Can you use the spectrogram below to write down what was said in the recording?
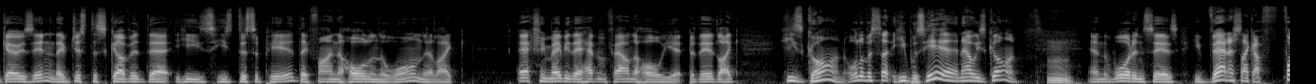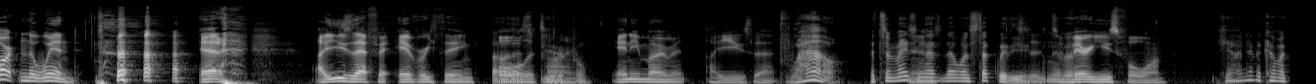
goes in and they've just discovered that he's he's disappeared. They find the hole in the wall and they're like, actually maybe they haven't found the hole yet, but they're like, he's gone. All of a sudden he was here and now he's gone. Hmm. And the warden says he vanished like a fart in the wind. and I use that for everything Oh, all the time. beautiful. Any moment I use that. wow. That's amazing Yeah. that that one stuck with you. It's, a, it's Never- a very useful one. Yeah, I never come. Ac-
